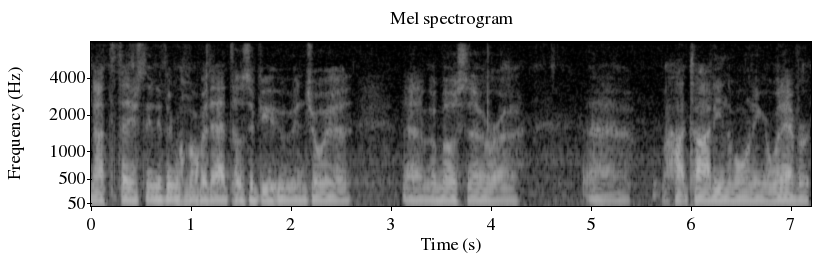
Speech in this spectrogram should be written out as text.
not that there's anything wrong with that. Those of you who enjoy a, a mimosa or a hot toddy in the morning or whatever,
